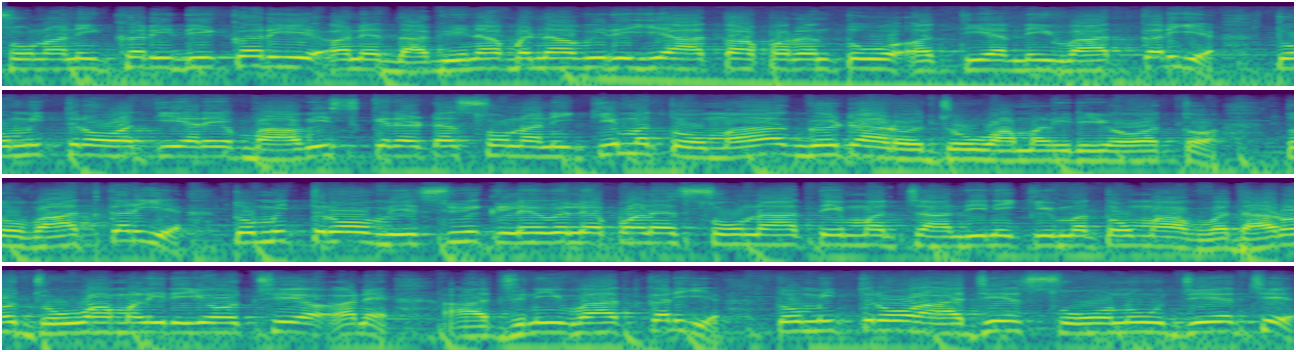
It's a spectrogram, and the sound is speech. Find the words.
સોનાની ખરીદી કરી અને દાગીના બનાવી રહ્યા હતા. પરંતુ અત્યારની વાત કરીએ તો મિત્રો, અત્યારે બાવીસ કેરેટ સોનાની કિંમતોમાં ઘટાડો જોવા મળી રહ્યો હતો. તો વાત કરીએ તો મિત્રો, વૈશ્વિક લેવલે પણ સોના તેમજ ચાંદીની કિંમતોમાં વધારો જોવા મળી રહ્યો છે અને આજની વાત કરીએ તો મિત્રો, આજે સોનું જે છે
